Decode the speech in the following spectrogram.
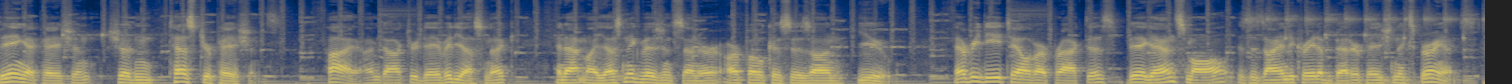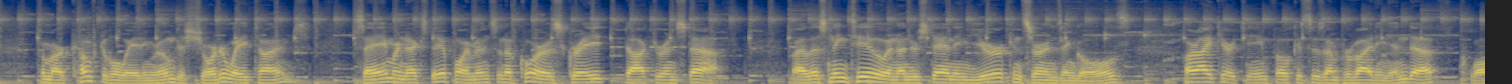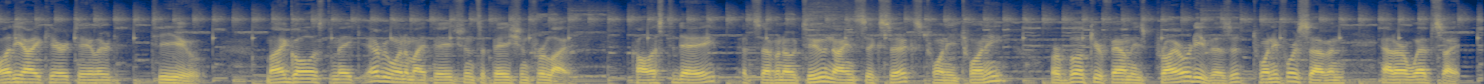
being a patient shouldn't test your patience. Hi, I'm Dr. David Yesnick, and at my Yesnick Vision Center, our focus is on you. Every detail of our practice, big and small, is designed to create a better patient experience. From our comfortable waiting room to shorter wait times, same or next day appointments, and of course, great doctor and staff. By listening to and understanding your concerns and goals, our eye care team focuses on providing in-depth, quality eye care tailored to you. My goal is to make every one of my patients a patient for life. Call us today at 702-966-2020 or book your family's priority visit 24-7 at our website.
